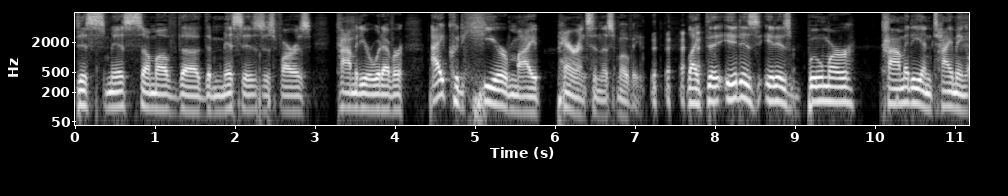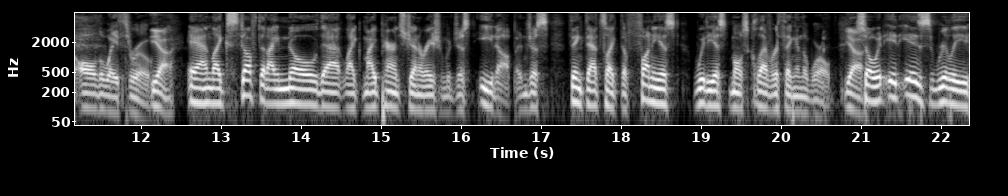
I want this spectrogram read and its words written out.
dismiss some of the the misses as far as comedy or whatever. I could hear my parents in this movie, like the it is it is boomer comedy and timing all the way through Yeah. and like stuff that I know that like my parents' generation would just eat up and just think that's like the funniest, wittiest, most clever thing in the world. Yeah. So it, it is really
